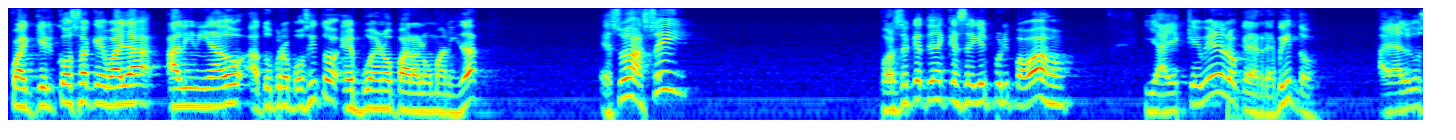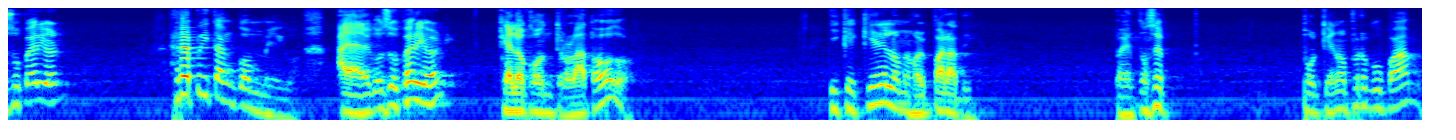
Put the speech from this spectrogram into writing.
cualquier cosa que vaya alineado a tu propósito es bueno para la humanidad. Eso es así. Por eso es que tienes que seguir por ahí para abajo. Y ahí es que viene lo que repito. Hay algo superior. Repitan conmigo. Hay algo superior que lo controla todo. Y que quiere lo mejor para ti. Pues entonces ¿por qué nos preocupamos?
